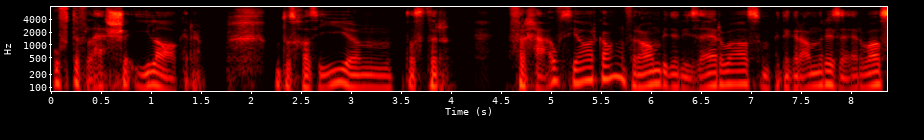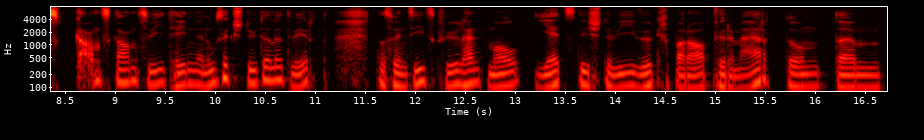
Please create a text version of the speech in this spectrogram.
auf den Flaschen einlagern. Und das kann sein, ähm, dass der Verkaufsjahrgang, vor allem bei den Reservas und bei den Gran Reservas, ganz, ganz weit hinten rausgestüdelt wird, dass wenn sie das Gefühl haben, mal, jetzt ist der Wein wirklich parat für den Markt und ähm,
